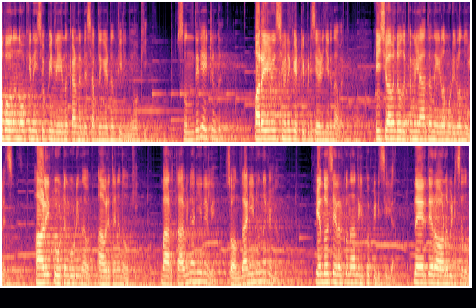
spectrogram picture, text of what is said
പോകുന്ന നോക്കി നീശു പിന്നിൽ നിന്ന് കണ്ണന്റെ ശബ്ദം കേട്ടും തിരിഞ്ഞു നോക്കി. സുന്ദരിയായിട്ടുണ്ട്. പറയിൽ യേശുവിനെ കെട്ടിപ്പിടിച്ചു കഴിഞ്ഞിരുന്ന അവൻ. യേശു അവന്റെ ഒതുക്കമില്ലാത്ത നീളം മുടികളൊന്നും ഉലച്ചു. ഹാളിൽ കൂട്ടം കൂടിയുന്നവർ അവരെ തന്നെ നോക്കി. ഭർത്താവിന് അനിയനല്ലേ? സ്വന്തം അനിയനൊന്നല്ലല്ലോ എന്തോ ചിലർക്കൊന്നും ആ നിൽപ്പ് പിടിച്ചില്ല. നേരത്തെ റോണ് പിടിച്ചതും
